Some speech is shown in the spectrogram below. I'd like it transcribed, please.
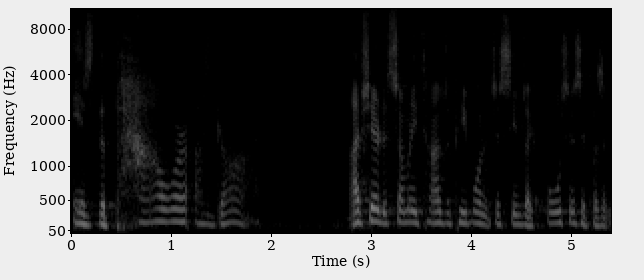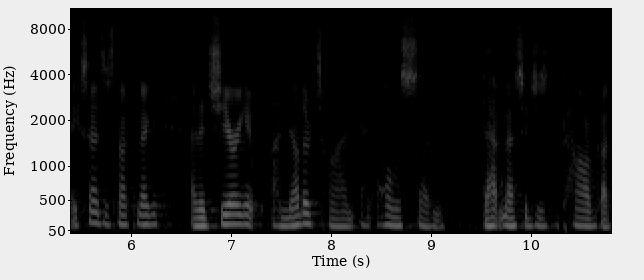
is the power of God. I've shared it so many times with people, and it just seems like foolishness. It doesn't make sense. It's not connected. And then sharing it another time, and all of a sudden, that message is the power of God.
